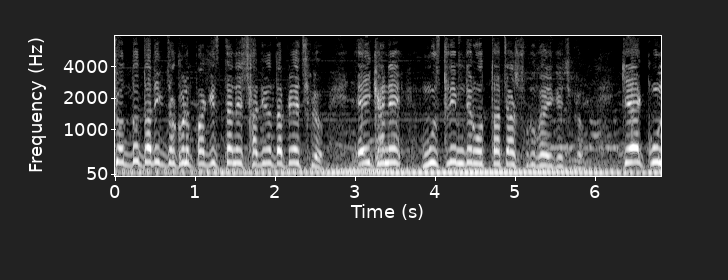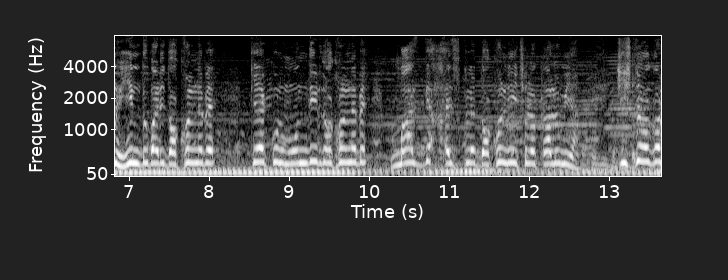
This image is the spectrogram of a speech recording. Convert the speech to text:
চোদ্দ তারিখ যখন পাকিস্তানের স্বাধীনতা পেয়েছিল, এইখানে মুসলিমদের অত্যাচার শুরু হয়ে গেছিল কে কোন হিন্দু বাড়ি দখল নেবে, কে কোন মন্দির দখল নেবে মাঝদি হাই স্কুলের দখল নিয়েছিল কালুমিয়া কৃষ্ণনগর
